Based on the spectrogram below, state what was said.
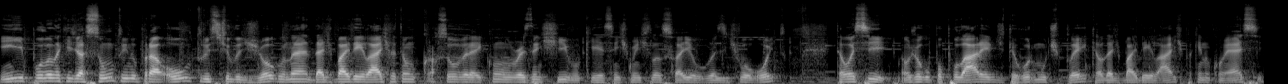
e pulando aqui de assunto, indo para outro estilo de jogo, né? Dead by Daylight vai ter um crossover aí com Resident Evil, que recentemente lançou aí o Resident Evil 8. Então esse é um jogo popular aí de terror multiplayer, que é o Dead by Daylight, para quem não conhece.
